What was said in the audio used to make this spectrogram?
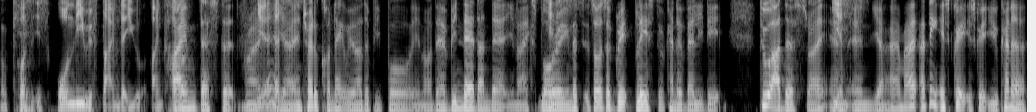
Okay. Because it's only with time that you uncover. time tested, right? Yes. Yeah, and try to connect with other people. You know, they have been there, done that. You know, exploring. Yes. That's it's always a great place to kind of validate to others, right? And Yes. and yeah, I, I think it's great. It's great. You kind of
